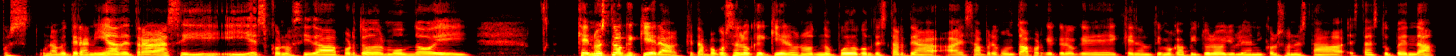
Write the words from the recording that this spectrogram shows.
pues una veteranía detrás y, y es conocida por todo el mundo y que no es lo que quiera, que tampoco sé lo que quiero, no, no puedo contestarte a, a esa pregunta porque creo que, que en el último capítulo Julia Nicholson está, está estupenda.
